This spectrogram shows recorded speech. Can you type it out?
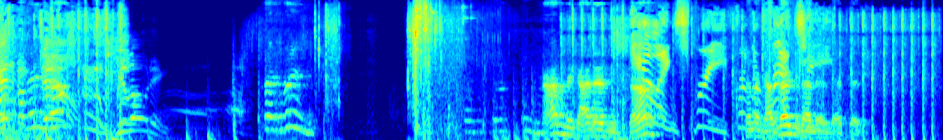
Enemy down! Reloading! Killing spree for the red team! الاسد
